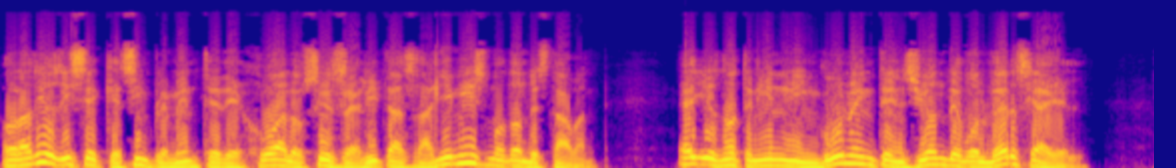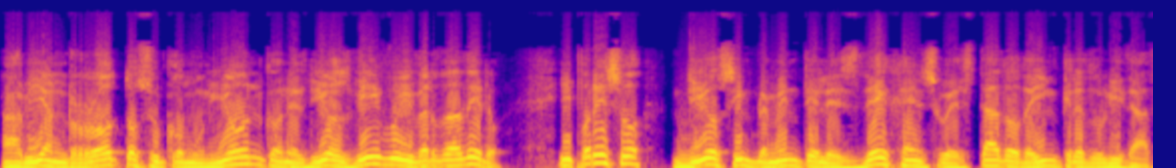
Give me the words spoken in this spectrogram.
Ahora Dios dice que simplemente dejó a los israelitas allí mismo donde estaban. Ellos no tenían ninguna intención de volverse a Él. Habían roto su comunión con el Dios vivo y verdadero, y por eso Dios simplemente les deja en su estado de incredulidad.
